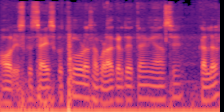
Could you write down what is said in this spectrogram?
और इसका साइज़ को थोड़ा सा बड़ा कर देते हैं यहाँ से, कलर।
